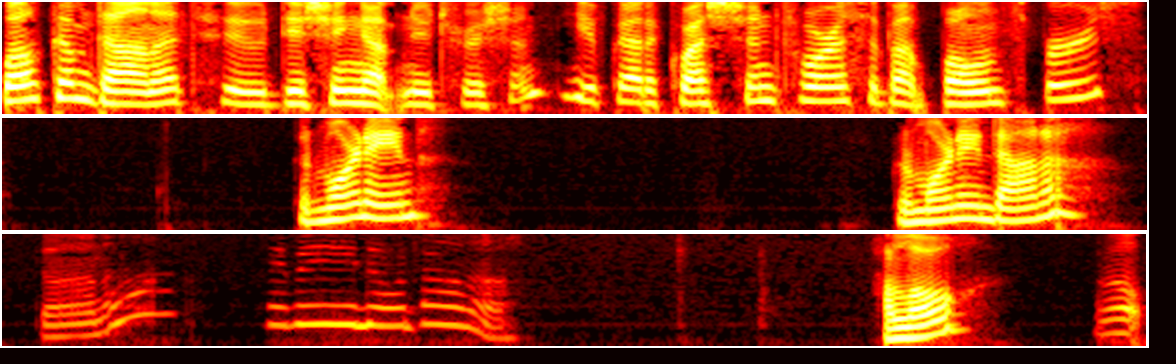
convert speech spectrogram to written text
Welcome, Donna, to Dishing Up Nutrition. You've got a question for us about bone spurs? Good morning. Good morning, Donna. Donna? Maybe no Donna. Hello. Well,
